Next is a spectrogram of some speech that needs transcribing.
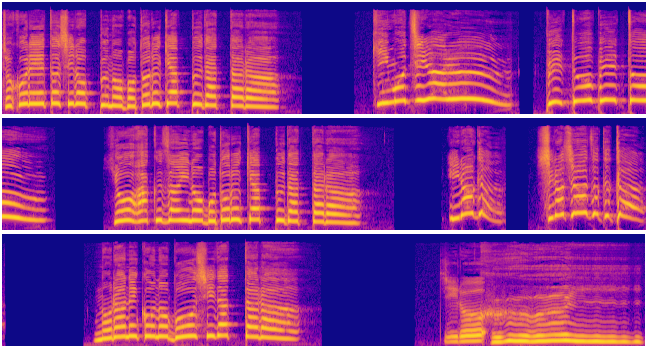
チョコレートシロップのボトルキャップだったら、気持ち悪い！ベトベト！漂白剤のボトルキャップだったら、色が白装束か！野良猫の帽子だったら、ジロ。ふわい。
